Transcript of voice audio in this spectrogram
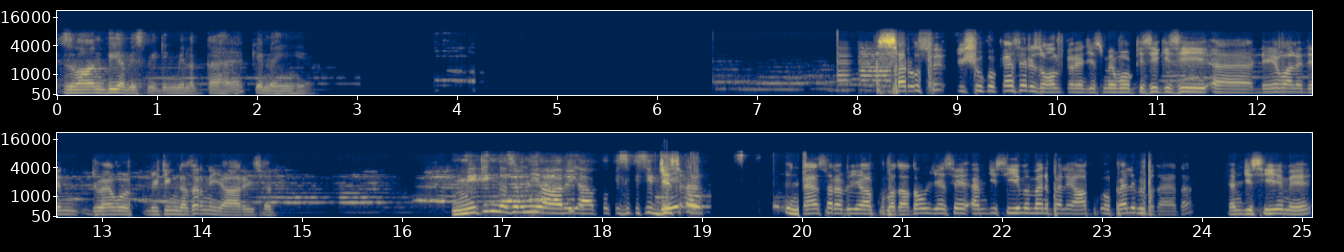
रिजवान भी अब इस मीटिंग में लगता है कि नहीं है। सर उस इशू को कैसे रिजॉल्व करें जिसमें वो किसी किसी डे वाले दिन जो है वो मीटिंग नज़र नहीं आ रही सर? मीटिंग नज़र नहीं आ रही आपको किसी किसी डे को मैं सर अभी आपको बताता हूँ जैसे एमजीसीए में मैंने पहले आपको पहले भी बताया था एमजीसीए में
